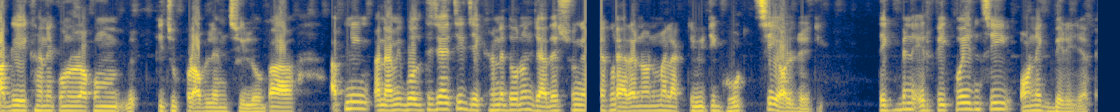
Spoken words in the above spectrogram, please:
আগে এখানে কোনো রকম কিছু প্রবলেম ছিল, বা আপনি মানে আমি বলতে চাইছি যেখানে ধরুন যাদের সঙ্গে এখন প্যারানর্মাল অ্যাক্টিভিটি ঘটছে অলরেডি দেখবেন এর ফ্রিকোয়েন্সি অনেক বেড়ে যাবে।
